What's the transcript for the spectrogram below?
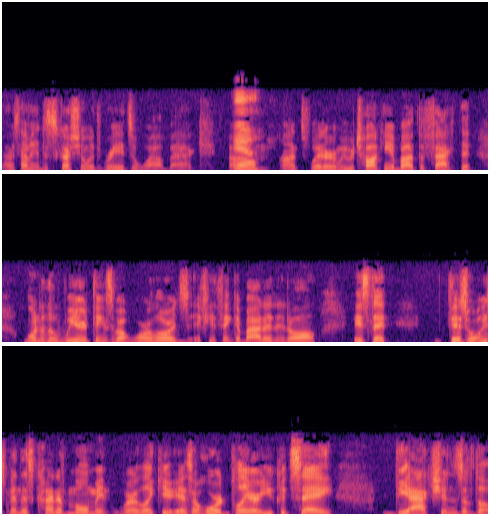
I was having a discussion with Raids a while back um, Yeah. on Twitter, and we were talking about the fact that one of the weird things about Warlords, if you think about it at all, is that there's always been this kind of moment where, like, you, as a Horde player, you could say the actions of the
